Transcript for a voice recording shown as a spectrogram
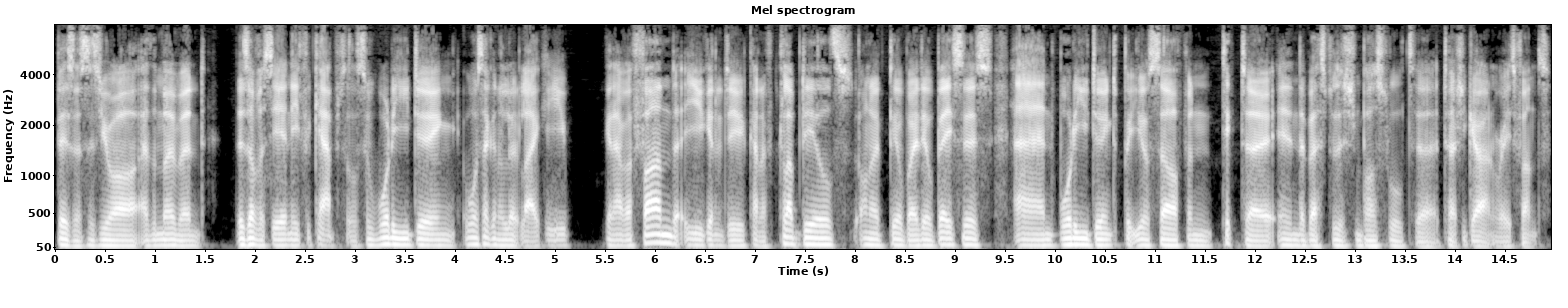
business as you are at the moment, there's obviously a need for capital. So, what are you doing? What's that going to look like? Are you going to have a fund? Are you going to do kind of club deals on a deal by deal basis? And what are you doing to put yourself and TikTo in the best position possible to, to actually go out and raise funds?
